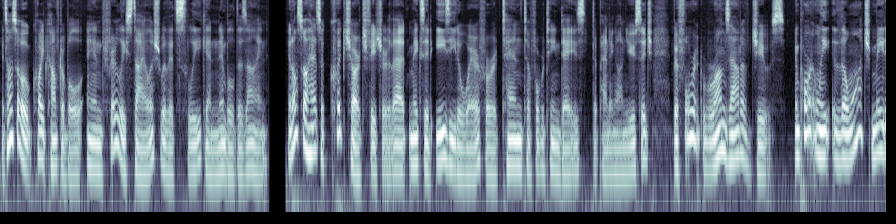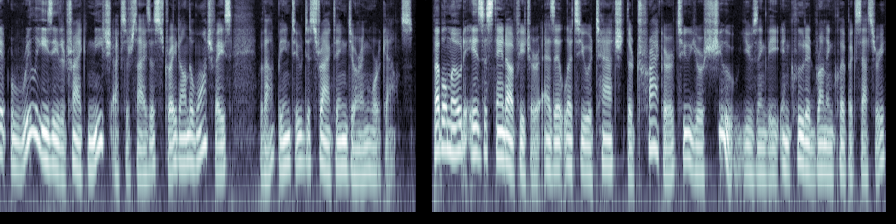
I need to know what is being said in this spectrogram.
It's also quite comfortable and fairly stylish with its sleek and nimble design. It also has a quick charge feature that makes it easy to wear for 10 to 14 days, depending on usage, before it runs out of juice. Importantly, the watch made it really easy to track niche exercises straight on the watch face without being too distracting during workouts. Pebble Mode is a standout feature as it lets you attach the tracker to your shoe using the included running clip accessory,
